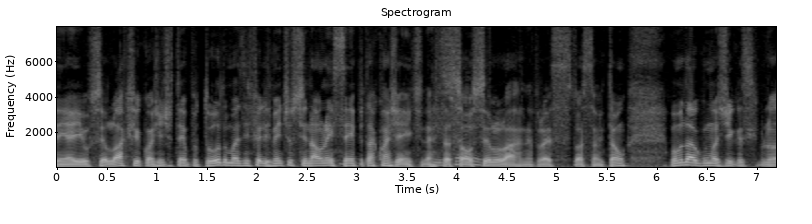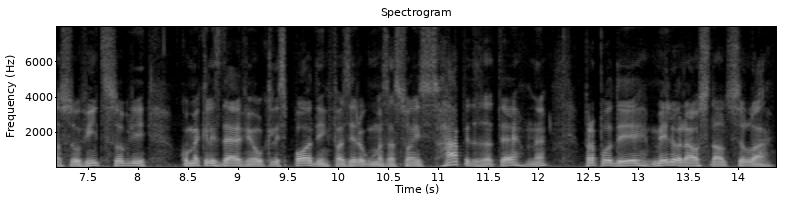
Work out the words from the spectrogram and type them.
tem aí o celular que fica com a gente o tempo todo, mas infelizmente o sinal nem sempre está com a gente, né? Está só aí. o celular, né, para essa situação. Então, vamos dar algumas dicas para os nossos ouvintes sobre como é que eles devem ou que eles podem fazer algumas ações rápidas até, né, para poder melhorar o sinal do celular.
